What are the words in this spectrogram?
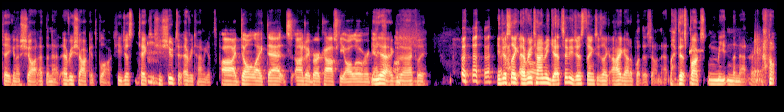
taken a shot at the net. Every shot gets blocked. He just takes, he shoots it every time he gets the Oh, I don't like that. It's Andre Burakovsky all over again. Yeah, exactly. He just like every oh. time he gets it, he just thinks he's like, I gotta put this on net. Like this puck's meeting the net right now,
